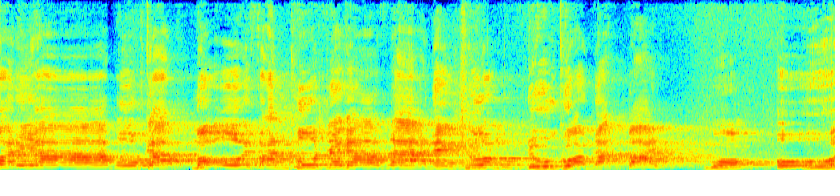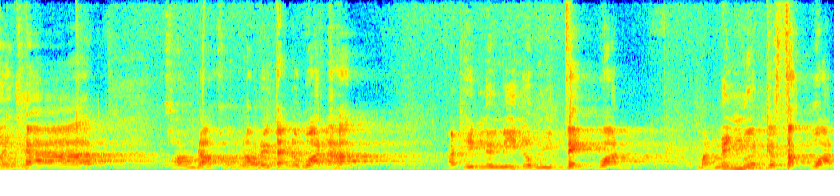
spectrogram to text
วัสดีครับพบกับหมอโอ้ยปันพุธนะครับและในช่วงดูความรักบายหมอโอ้ยครับ ความรักของเราในแต่ละวันนะครับ อาทิตย์หนึ่งนี้เรามีเจ็ดวัน มันไม่เหมือนกันสักวัน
